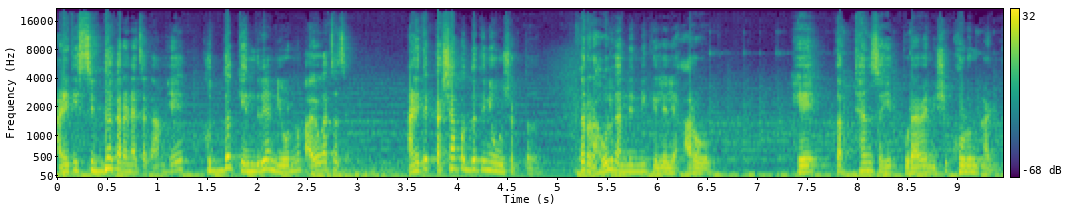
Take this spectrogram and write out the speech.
आणि ती सिद्ध करण्याचं काम हे खुद्द केंद्रीय निवडणूक आयोगाचंच आहे. आणि ते कशा पद्धतीने होऊ शकतं? तर राहुल गांधींनी केलेले आरोप हे तथ्यांसहित पुराव्यानिशी खोडून काढणं.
